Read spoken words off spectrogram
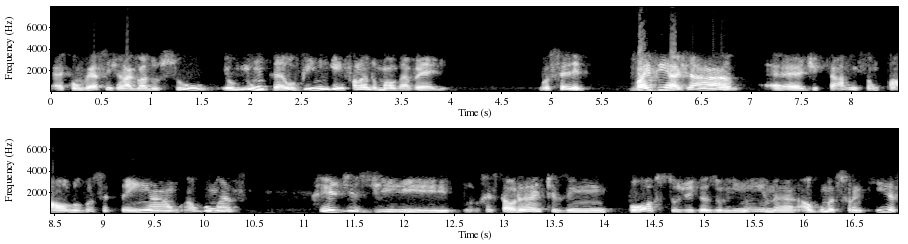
é, conversa em Jaraguá do Sul, eu nunca ouvi ninguém falando mal da VEG. Você vai viajar é, de carro em São Paulo, você tem algumas redes de restaurantes em postos de gasolina, algumas franquias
